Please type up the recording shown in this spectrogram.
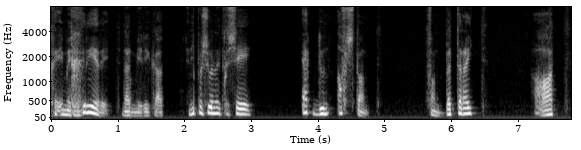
geëmigreer het na Amerika en die persoon het gesê ek doen afstand van bitterheid, haat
